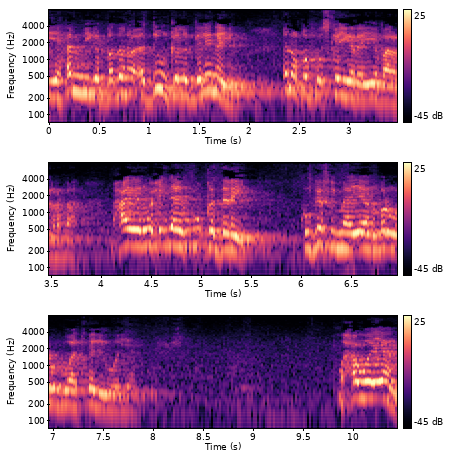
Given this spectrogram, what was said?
iyo hamiga badan oo adduunka la gelinayo inuu qofku iska yareeyo baa la rabaa. Maxaa yeele wix ilaahay kuu qadaray ku gafi maayaan mar walba waad heli weeyaan. Waxa weeyaan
